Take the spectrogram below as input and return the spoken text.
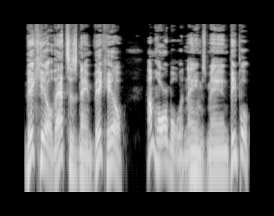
Vic Hill, that's his name. Vic Hill. I'm horrible with names, man. People,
